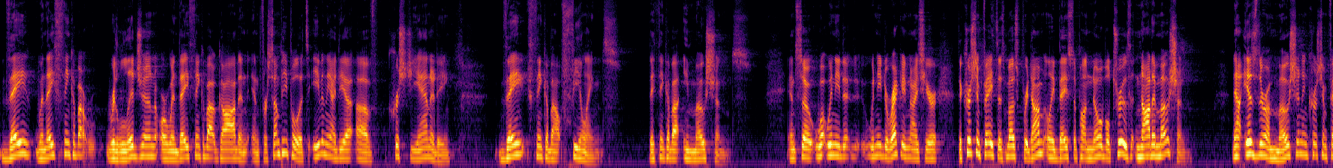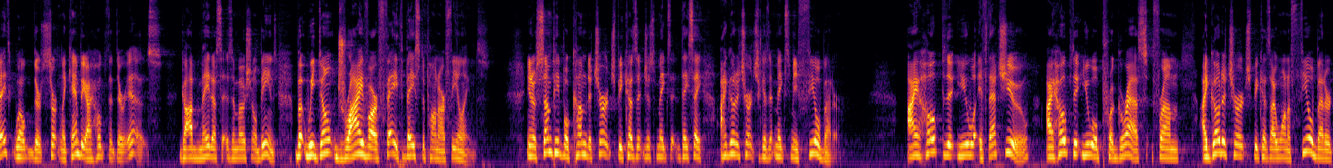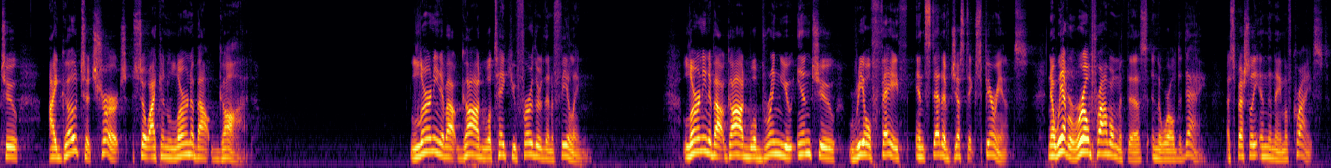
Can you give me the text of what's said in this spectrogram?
they, when they think about religion or when they think about God, and, and for some people, it's even the idea of Christianity, they think about feelings, they think about emotions. And so, what we need, to, we need to recognize here the Christian faith is most predominantly based upon knowable truth, not emotion. Now, is there emotion in Christian faith? Well, there certainly can be. I hope that there is. God made us as emotional beings. But we don't drive our faith based upon our feelings. You know, some people come to church because it just makes it, they say, I go to church because it makes me feel better. I hope that you will, if that's you, I hope that you will progress from I go to church because I want to feel better to I go to church so I can learn about God. Learning about God will take you further than a feeling. Learning about God will bring you into real faith instead of just experience. Now, we have a real problem with this in the world today, especially in the name of Christ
